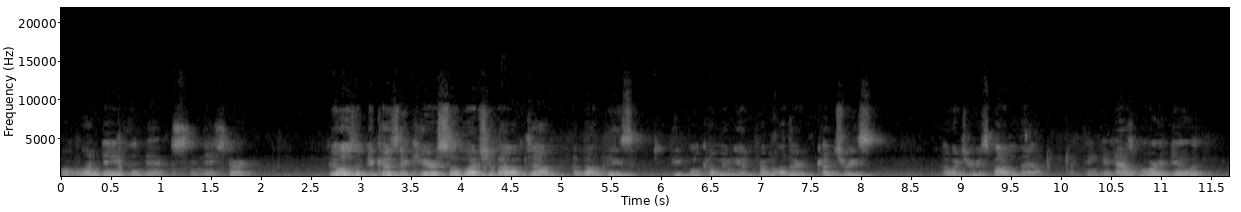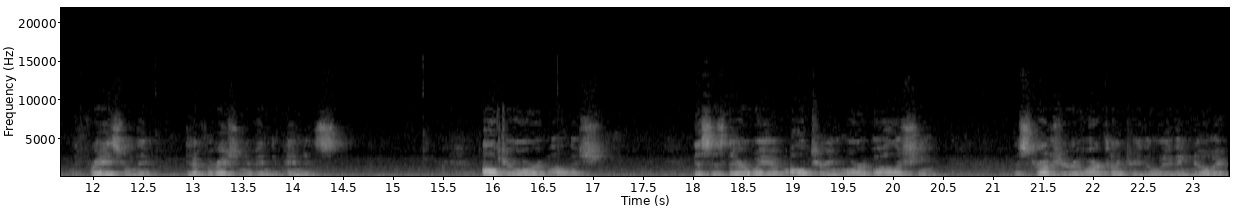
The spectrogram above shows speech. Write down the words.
from one day to the next, and they start Phil, is it because they care so much about, um, about these people coming in from other countries? How would you respond to that? I think it has more to do with the phrase from the Declaration of Independence, alter or abolish. This is their way of altering or abolishing the structure of our country the way they know it.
